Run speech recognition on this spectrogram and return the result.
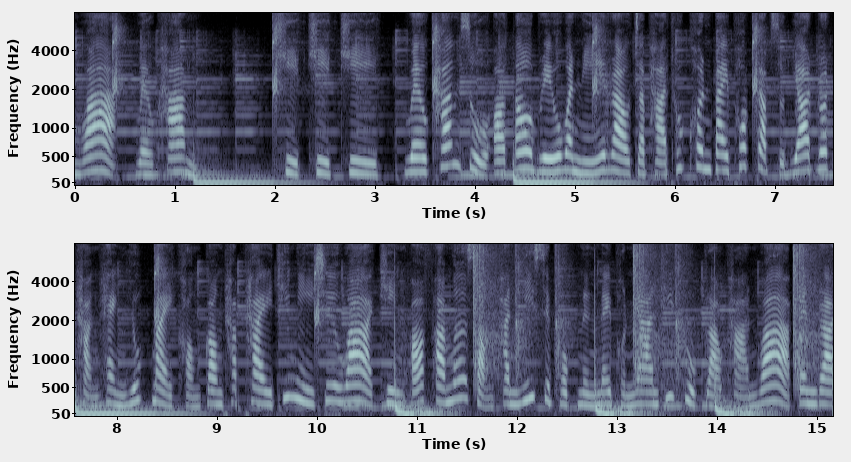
ำว่า Welcome ขีดขีดขีด Welcome สู่ Auto Build วันนี้เราจะพาทุกคนไปพบกับสุดยอดรถถังแห่งยุคใหม่ของกองทัพไทยที่มีชื่อว่า King of Armor 2026 หนึ่งในผลงานที่ถูกกล่าวขานว่าเป็นรา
